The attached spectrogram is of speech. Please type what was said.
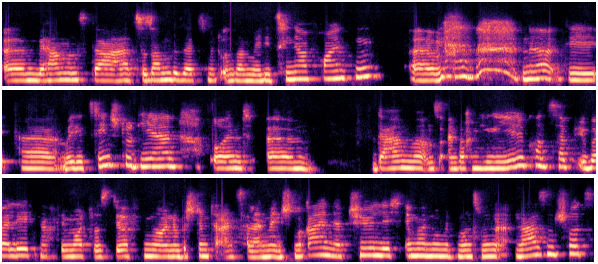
Ähm, wir haben uns da zusammengesetzt mit unseren Medizinerfreunden ähm, ne, die äh, Medizin studieren. Und ähm, da haben wir uns einfach ein Hygienekonzept überlegt, nach dem Motto, es dürfen nur eine bestimmte Anzahl an Menschen rein, natürlich immer nur mit Mund- und Nasenschutz.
